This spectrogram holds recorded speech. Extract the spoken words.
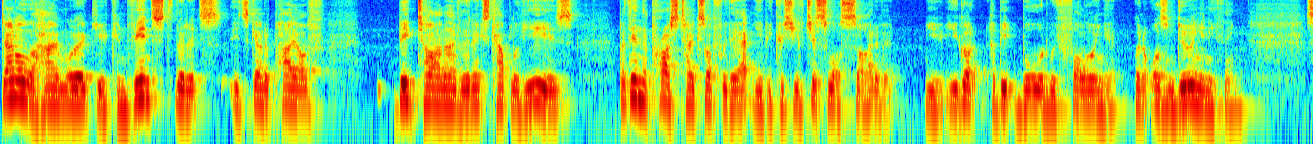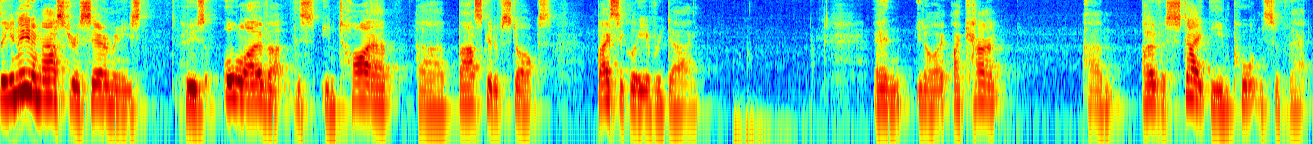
done all the homework, you're convinced that it's, it's going to pay off big time over the next couple of years, but then the price takes off without you because you've just lost sight of it. You, you got a bit bored with following it when it wasn't doing anything. So you need a master of ceremonies who's all over this entire uh, basket of stocks basically every day. And, you know, I, I can't um, overstate the importance of that.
